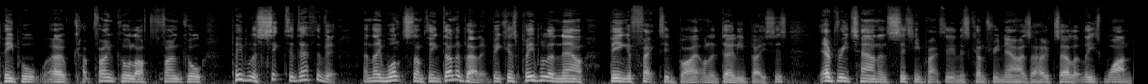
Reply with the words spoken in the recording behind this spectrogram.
people, uh, phone call after phone call, people are sick to death of it and they want something done about it because people are now being affected by it on a daily basis. Every town and city practically in this country now has a hotel, at least one,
